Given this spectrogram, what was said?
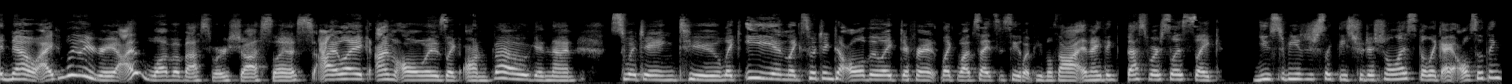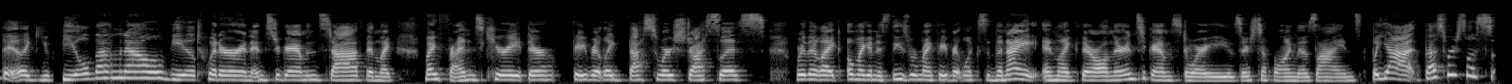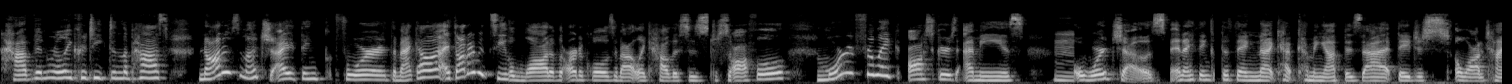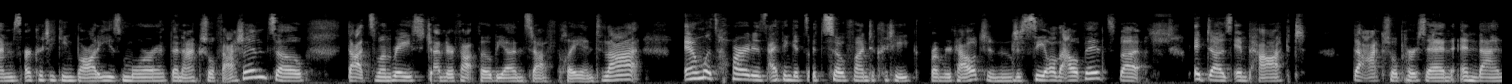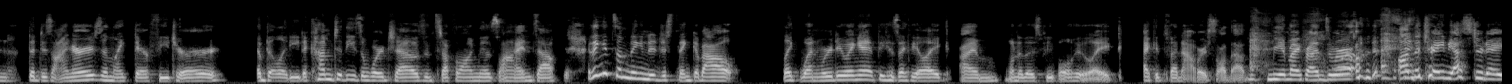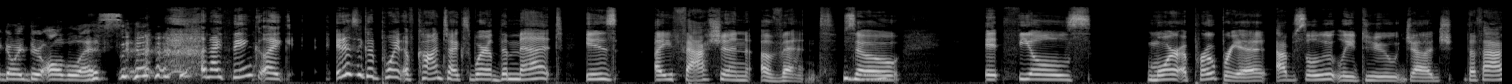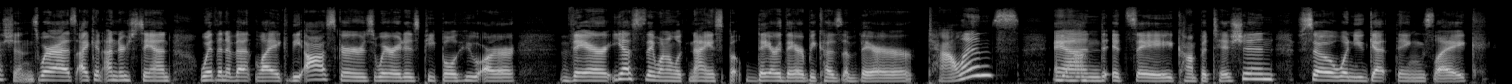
No, I completely agree. I love a best worst dress list. I like, I'm always like on Vogue and then switching to like E and like switching to all the like different like websites to see what people thought. And I think best worst lists like used to be just like these traditionalists, but like I also think that like you feel them now via Twitter and Instagram and stuff. And like my friends curate their favorite like best worst dress lists where they're like, oh my goodness, these were my favorite looks of the night. And like they're on their Instagram stories or stuff along those lines. But yeah, best worst lists have been really critiqued in the past. Not as much, I think, for the Met Gala. I thought I would see a lot of articles about like how this is just awful. More for like Oscars, Emmys, mm. award shows. And I think the thing that kept coming up is that they just a lot of times are critiquing bodies more than actual fashion. So that's when race, gender, fat phobia and stuff play into that. And what's hard is I think it's it's so fun to critique from your couch and just see all the outfits, but it does impact the actual person and then the designers and like their future ability to come to these award shows and stuff along those lines. So I think it's something to just think about like when we're doing it because I feel like I'm one of those people who like I could spend hours on them. Me and my friends were on the train yesterday going through all the lists. and I think like it is a good point of context where the Met is a fashion event. Mm-hmm. So it feels more appropriate, absolutely, to judge the fashions. Whereas I can understand with an event like the Oscars, where it is people who are there, yes, they want to look nice, but they are there because of their talents and yeah. it's a competition. So when you get things like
